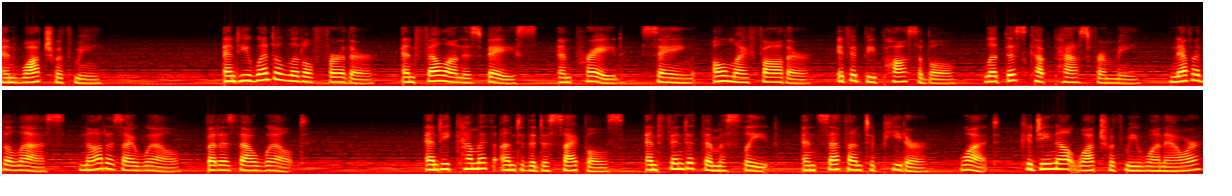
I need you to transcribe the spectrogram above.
and watch with me. And he went a little further, and fell on his face, and prayed, saying, O my Father, if it be possible, let this cup pass from me, nevertheless, not as I will, but as thou wilt. And he cometh unto the disciples, and findeth them asleep, and saith unto Peter, What, could ye not watch with me one hour?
